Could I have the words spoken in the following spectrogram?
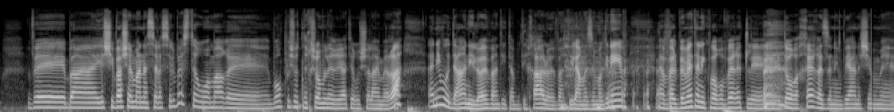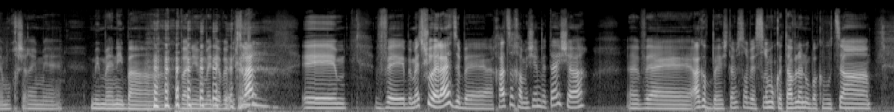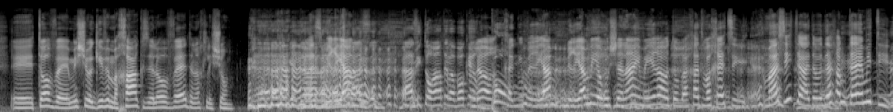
ובישיבה של מה נעשה לסילבסטר, הוא אמר, אה, בואו פשוט נרשום לעיריית ירושלים ערה. אני מודה, אני לא הבנתי את הבדיחה, לא הבנתי למה זה מגניב, אבל באמת אני כבר עוברת לדור אחר, אז אני מביאה אנשים אה, מוכשרים אה, ממני בניו-מדיה ובכלל. אה, ובאמת, כשהוא העלה את זה ב-11.59, ואגב, ב-12 ו-20 הוא כתב לנו בקבוצה, אה, טוב, אה, מישהו הגיב ומחק, זה לא עובד, אני הולכת לישון. אז מרים, ואז התעוררתם בבוקר, לא, בום! חגי, מרים, מירושלים העירה אותו באחת וחצי. מה עשית? אתה בדרך כלל מתאם איתי.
